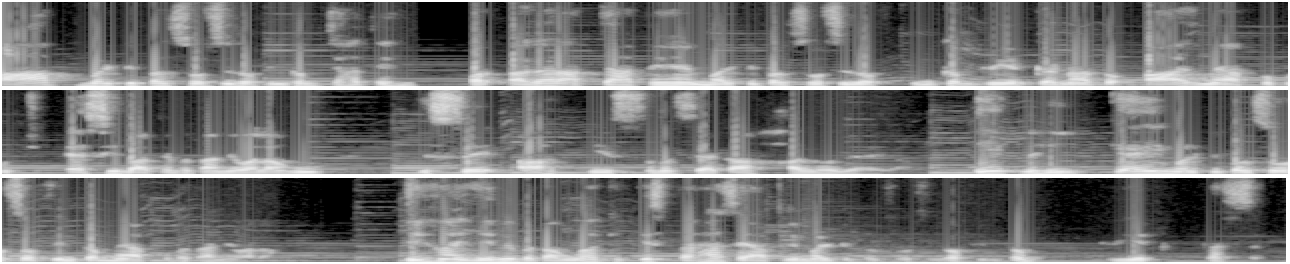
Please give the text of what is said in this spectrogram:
आप मल्टीपल सोर्सेज ऑफ़ इनकम चाहते हैं? और अगर आप चाहते हैं multiple sources of income create करना तो आज मैं आपको कुछ ऐसी बातें बताने वाला हूँ, जिससे आपकी इस समस्या का हल हो जाएगा। एक नहीं कई मल्टीपल सोर्स ऑफ़ इनकम मैं आपको बताने वाला हूँ। जी हाँ ये भी बताऊँगा कि किस तरह से आप ये multiple sources of income create कर सकते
